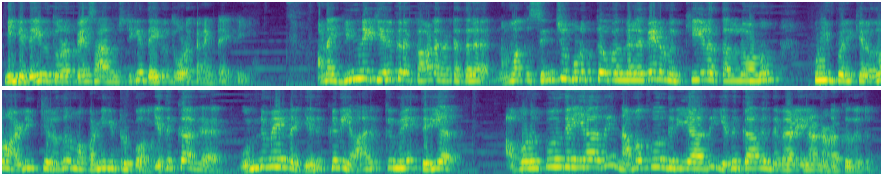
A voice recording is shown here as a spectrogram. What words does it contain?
நீங்க தெய்வத்தோட பேச ஆரம்பிச்சிட்டீங்க தெய்வத்தோட கனெக்ட் ஆயிட்டீங்க. ஆனா இன்னைக்கு இருக்கிற காலகட்டத்துல நமக்கு செஞ்சு கொடுத்தவங்களவே நம்ம கீழே தள்ளணும் குழி பறிக்கிறதும் அழிக்கிறதும் நம்ம பண்ணிக்கிட்டு இருக்கோம். எதுக்காக? ஒண்ணுமே இல்லை. எதுக்குன்னு யாருக்குமே தெரியாது. அவனுக்கும் தெரியாது நமக்கும் தெரியாது. எதுக்காக இந்த வேலையெல்லாம் நடக்குதுன்னு.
